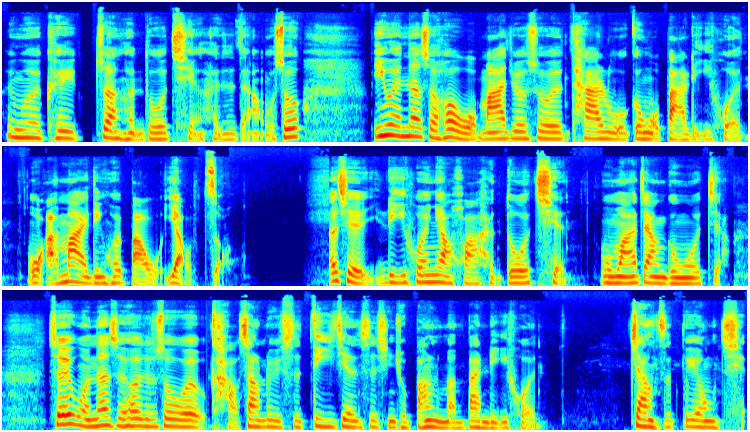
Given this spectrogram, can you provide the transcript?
因为可以赚很多钱，还是怎样？”我说。因为那时候我妈就说，她如果跟我爸离婚，我阿妈一定会把我要走，而且离婚要花很多钱。我妈这样跟我讲，所以我那时候就说，我有考上律师，第一件事情就帮你们办离婚，这样子不用钱。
